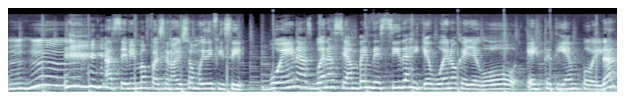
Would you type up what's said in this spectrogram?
Así mismo, pues se nos hizo muy difícil. Buenas, buenas, sean bendecidas y qué bueno que llegó este tiempo, ¿verdad?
